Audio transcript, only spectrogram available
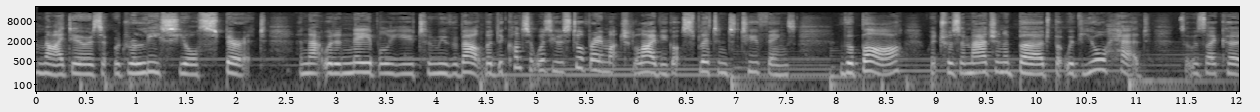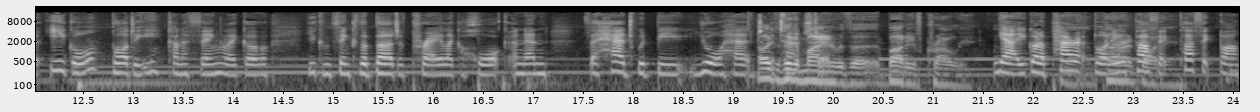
My idea is it would release your spirit, and that would enable you to move about. But the concept was you were still very much alive. You got split into two things: the ba, which was imagine a bird but with your head. So it was like a eagle body kind of thing, like a you can think of a bird of prey, like a hawk, and then the head would be your head. I like to think of it. mine with the body of Crowley. Yeah, you've got a parrot Yeah, body, parrot perfect, body. perfect ba,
